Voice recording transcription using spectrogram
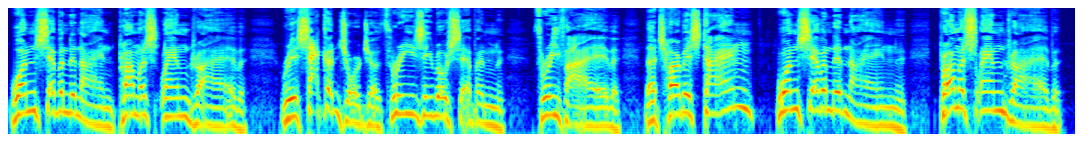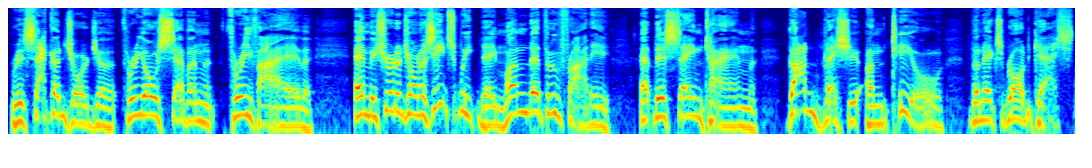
179 Promised Land Drive, Resaca, Georgia 30735. That's Harvest Time, 179 Promised Land Drive, Resaca, Georgia 30735. And be sure to join us each weekday, Monday through Friday, at this same time. God bless you until the next broadcast.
